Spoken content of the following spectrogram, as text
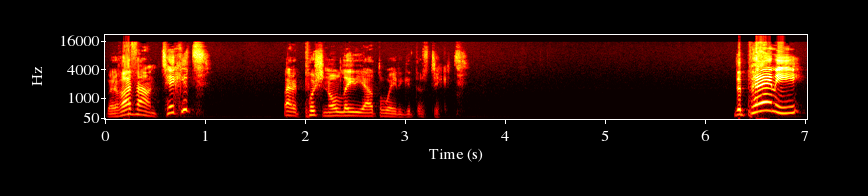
But if I found tickets, I had to push an old lady out the way to get those tickets. The penny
